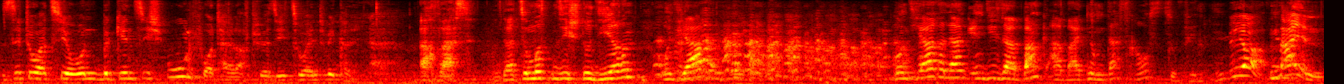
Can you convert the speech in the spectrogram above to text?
Situation beginnt sich unvorteilhaft für Sie zu entwickeln. Ach was, und dazu mussten Sie studieren und Jahre und jahrelang in dieser Bank arbeiten, um das rauszufinden? Ja, nein!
